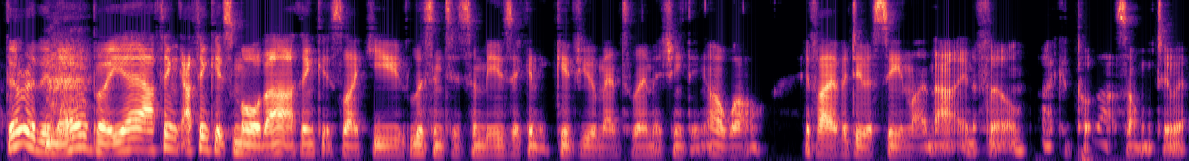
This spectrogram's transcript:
Don't really know, but yeah, I think I think it's more that. I think it's like you listen to some music and it gives you a mental image, and you think, oh well, if I ever do a scene like that in a film, I could put that song to it.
